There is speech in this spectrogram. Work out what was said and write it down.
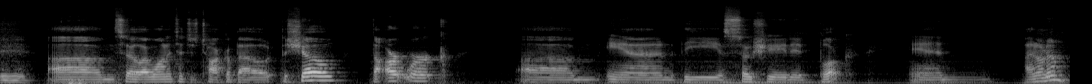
Mm-hmm. Um, so I wanted to just talk about the show, the artwork, um, and the associated book. And I don't know.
